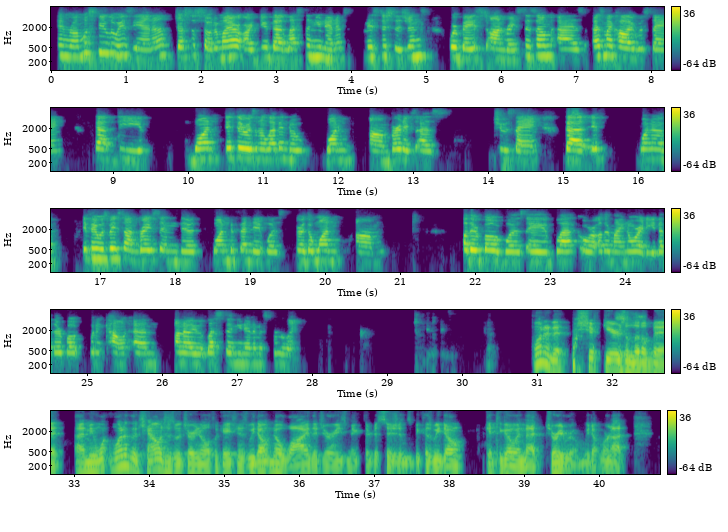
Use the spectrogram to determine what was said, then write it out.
In Ramos v. Louisiana, Justice Sotomayor argued that less than unanimous decisions were based on racism, as as my colleague was saying, that the one if there was an 11 to one um, verdicts, as she was saying, that if one of if it was based on race and the one defendant was or the one um, other vote was a black or other minority, that their vote wouldn't count and on a less than unanimous ruling. I wanted to shift gears a little bit. I mean, one of the challenges with jury nullification is we don't know why the juries make their decisions because we don't get to go in that jury room. We don't. We're not.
